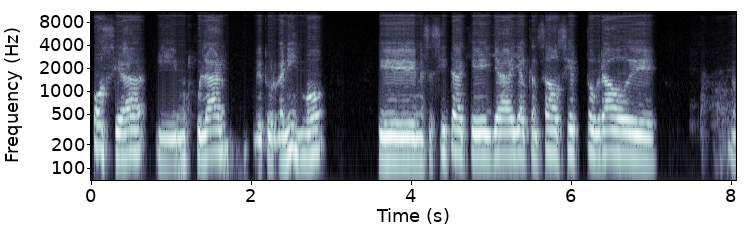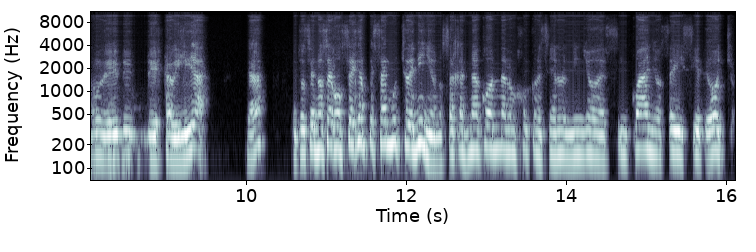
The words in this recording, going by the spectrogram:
ósea y muscular de tu organismo que necesita que ya haya alcanzado cierto grado de, de, estabilidad. ¿ya? Entonces no se aconseja empezar mucho de niño, no sacas nada con a lo mejor con enseñar a los niños de 5 años, 6, 7, 8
